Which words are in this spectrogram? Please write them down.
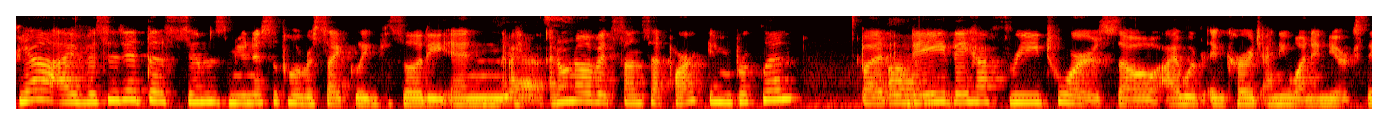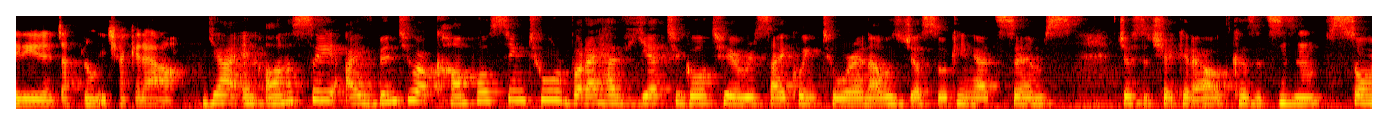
Yeah, I visited the Sims Municipal Recycling Facility in Yes. I, I don't know if it's Sunset Park in Brooklyn, but Um, they they have free tours. So I would encourage anyone in New York City to definitely check it out. Yeah, and honestly, I've been to a composting tour, but I have yet to go to a recycling tour. And I was just looking at Sims just to check it out because it's Mhm. so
